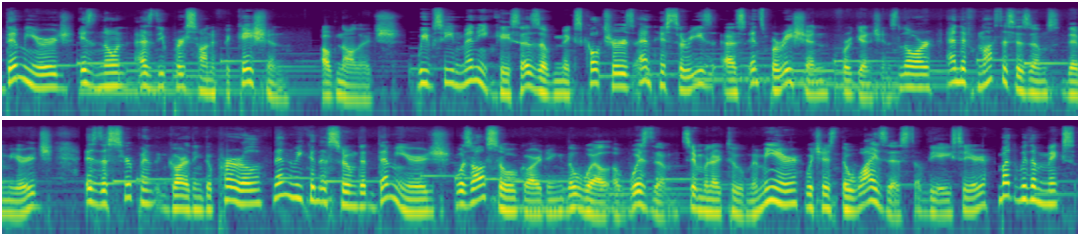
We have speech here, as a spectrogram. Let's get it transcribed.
Demiurge is known as the personification of knowledge. We've seen many cases of mixed cultures and histories as inspiration for Genshin's lore, and if Gnosticism's Demiurge is the serpent guarding the pearl, then we could assume that Demiurge was also guarding the Well of Wisdom, similar to Mimir, which is the wisest of the Aesir, but with a mix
